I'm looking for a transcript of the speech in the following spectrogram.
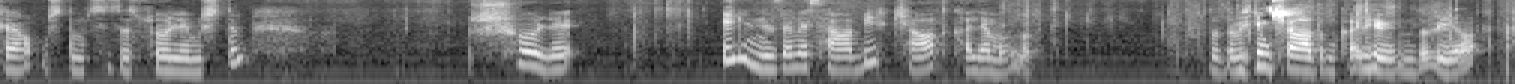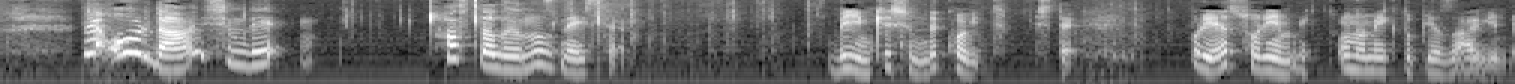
şey yapmıştım size söylemiştim. Şöyle elinize mesela bir kağıt kalem alın. Burada da benim kağıdım kalemim duruyor. Ve orada şimdi hastalığınız neyse. Benimki şimdi Covid. İşte buraya sorayım ona mektup yazar gibi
